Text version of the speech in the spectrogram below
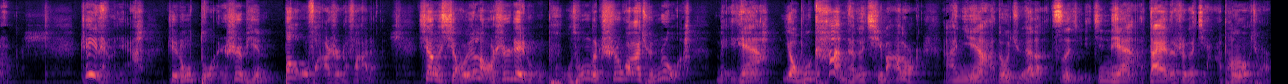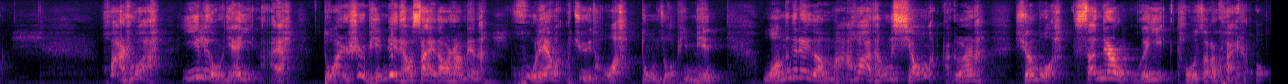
这两年啊，这种短视频爆发式的发展，像小云老师这种普通的吃瓜群众啊，每天啊要不看他个七八段啊，您啊都觉得自己今天啊待的是个假朋友圈。话说啊，一六年以来啊，短视频这条赛道上面呢，互联网巨头啊动作频频。我们的这个马化腾小马哥呢，宣布啊，三点五个亿投资了快手。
